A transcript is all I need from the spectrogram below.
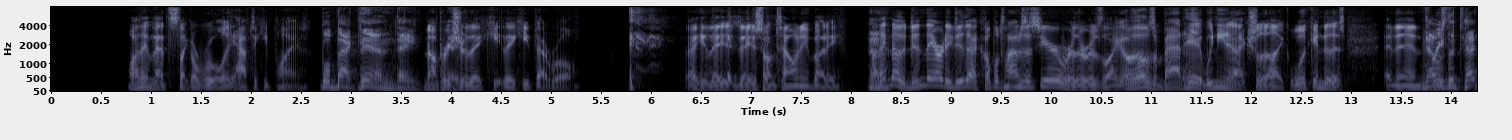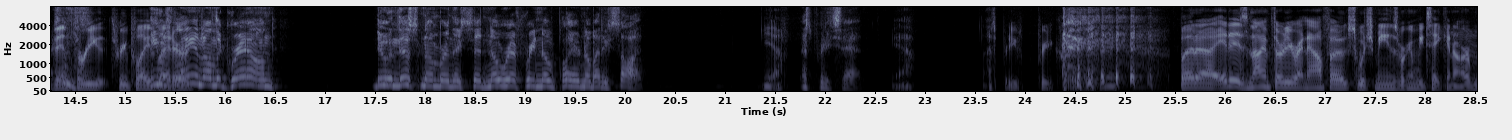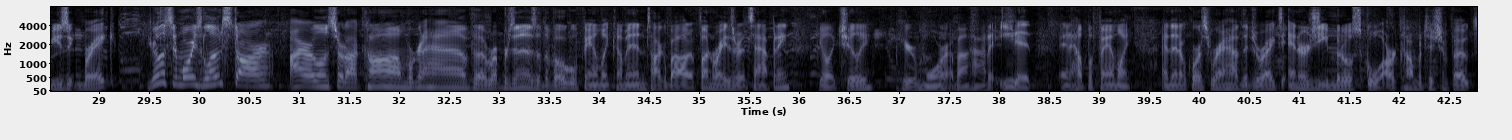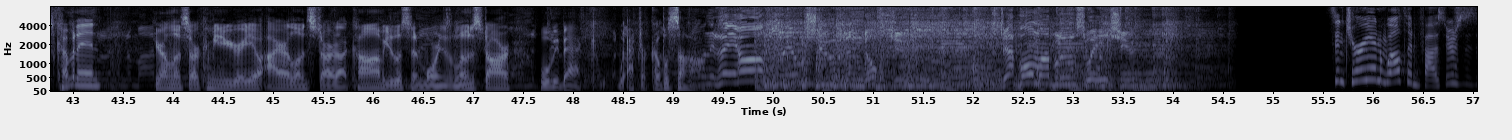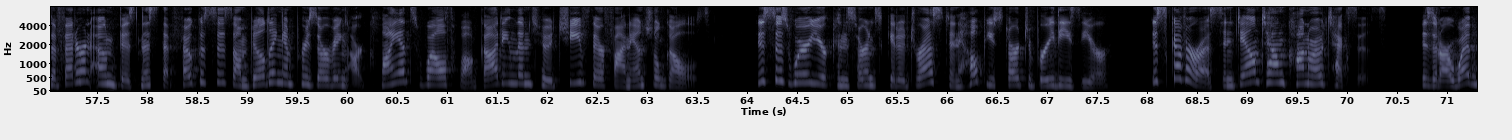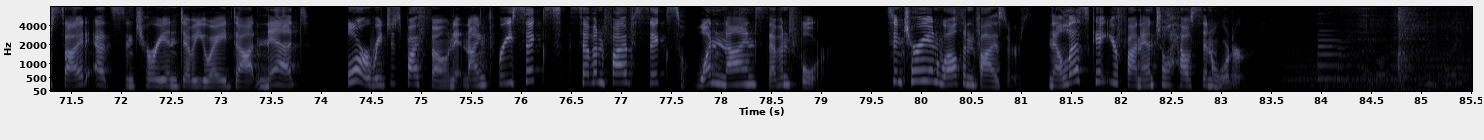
Well, I think that's like a rule. You have to keep playing. Well, back then they. No, I'm pretty they- sure they keep they keep that rule. like they they just don't tell anybody. I think no, didn't they already do that a couple times this year where there was like, oh, that was a bad hit. We need to actually like look into this. And then That three, was the Then three three plays He was later, laying on the ground, doing this number, and they said no referee, no player, nobody saw it. Yeah. That's pretty sad. Yeah, that's pretty pretty crazy. to. But uh, it is 9:30 right now, folks, which means we're gonna be taking our music break. You're listening to Morning's Lone Star, irlonestar.com. We're gonna have uh, representatives of the Vogel family come in talk about a fundraiser that's happening. If you like chili, hear more about how to eat it and help a family. And then, of course, we're gonna have the Direct Energy Middle School Art Competition, folks, coming in here on Lone Star Community Radio, irlonestar.com. You're listening to Morning's Lone Star. We'll be back after a couple songs. Centurion Wealth Advisors is a veteran owned business that focuses on building and preserving our clients' wealth while guiding them to achieve their financial goals. This is where your concerns get addressed and help you start to breathe easier. Discover us in downtown Conroe, Texas. Visit our website at centurionwa.net or reach us by phone at 936 756 1974. Centurion Wealth Advisors. Now let's get your financial house in order.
